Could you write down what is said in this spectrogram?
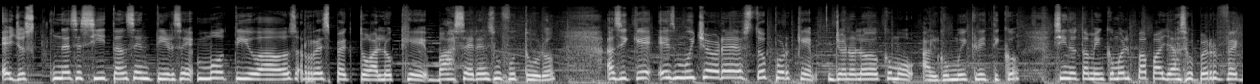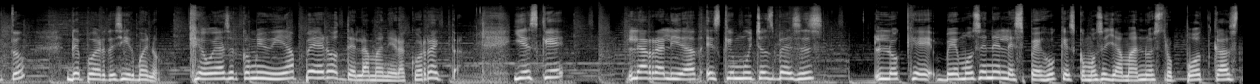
ellos necesitan sentirse motivados respecto a lo que va a ser en su futuro. Así que es muy chévere esto porque yo no lo veo como algo muy crítico, sino también como el papayazo perfecto de poder decir, bueno, ¿qué voy a hacer con mi vida? Pero de la manera correcta. Y es que la realidad es que muchas veces lo que vemos en el espejo, que es como se llama nuestro podcast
